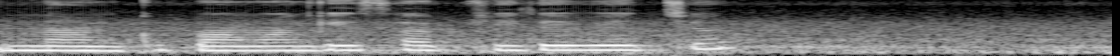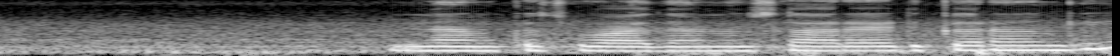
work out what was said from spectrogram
ਨਮਕ ਪਾਵਾਂਗੇ ਸਬਜ਼ੀ ਦੇ ਵਿੱਚ। ਨਮਕ ਸਵਾਦ ਅਨੁਸਾਰ ਐਡ ਕਰਾਂਗੇ।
